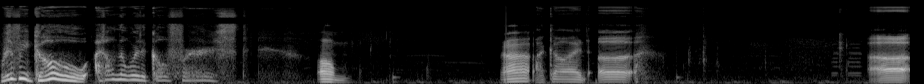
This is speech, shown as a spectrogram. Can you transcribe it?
Where do we go? I don't know where to go first. Um. Uh, My God. Uh. Uh.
